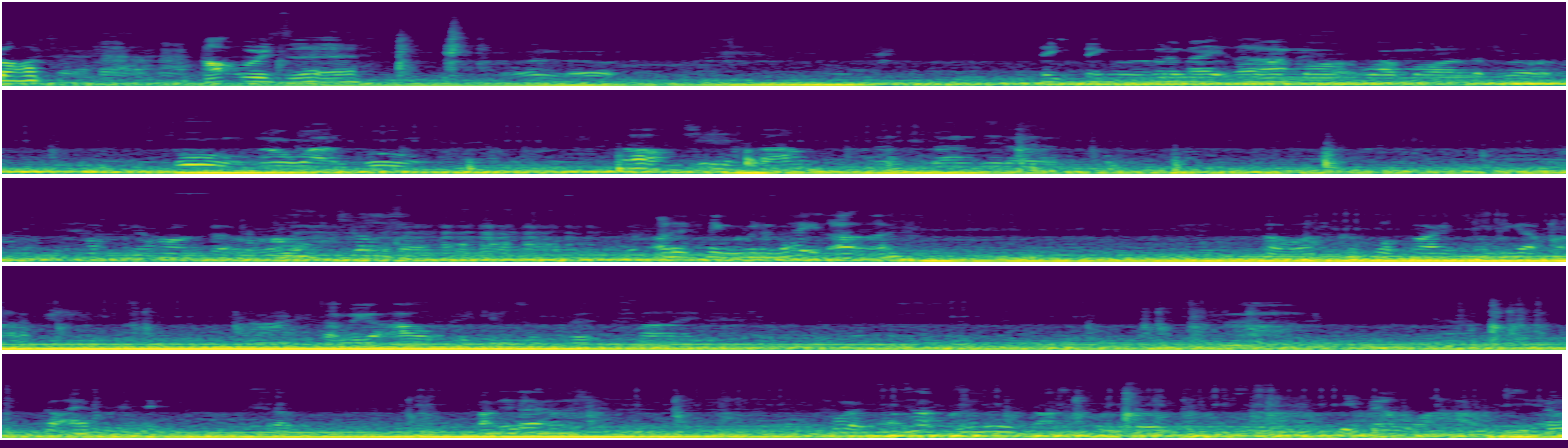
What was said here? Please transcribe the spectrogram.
God, that was. Uh, Oh, look. didn't think we were gonna make that. One that. more, one more on the floor. Two, no one, two. Oh, cheers, pal. And 20 dollars. Fucking hell, a bit of a. I didn't think we were gonna make that then. Oh well, a couple of pints when we get back. Nice. Then we got out pickings up at five. Got everything. So, I did it. So wait, is that because that's what we built? You built the house, yeah.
